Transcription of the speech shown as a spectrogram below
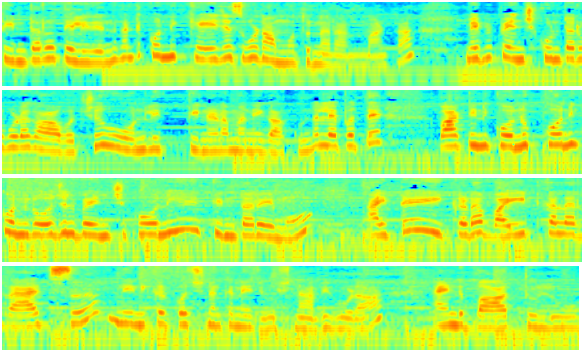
తింటారో తెలియదు ఎందుకంటే కొన్ని కేజెస్ కూడా అమ్ముతున్నారు అనమాట మేబీ పెంచుకుంటారు కూడా కావచ్చు ఓన్లీ తినడం అనే కాకుండా. లేకపోతే వాటిని కొనుక్కొని కొన్ని రోజులు పెంచుకొని తింటారేమో. అయితే ఇక్కడ వైట్ కలర్ ర్యాట్స్ నేను ఇక్కడికి వచ్చినాకనే చూసిన అవి కూడా. అండ్ బాతులు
